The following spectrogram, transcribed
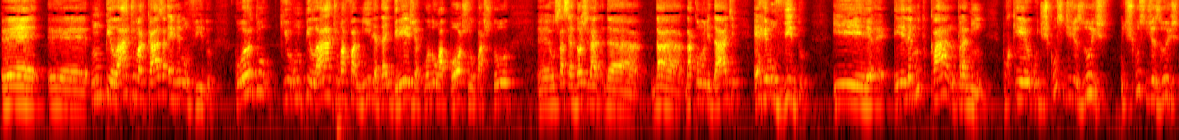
é, é, um pilar de uma casa é removido, quando que um pilar de uma família, da igreja, quando o apóstolo, o pastor, é, o sacerdote da, da, da, da comunidade é removido. E, é, e ele é muito claro para mim, porque o discurso de Jesus o discurso de Jesus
